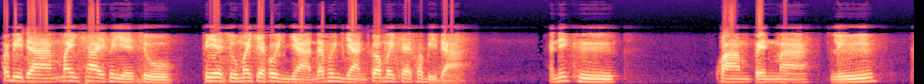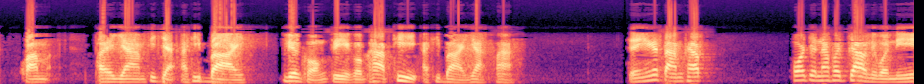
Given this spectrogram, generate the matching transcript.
พระบิดาไม่ใช่พระเยซู พระเยซูไม่ใช่พระวิญญาณ และพระวิญญาณก็ไม่ใช่พระบิดา อันนี้คือความเป็นมาหรือความ พยายามที่จะอธิบายเรื่องของตรีเอกภาพที่อธิบายยากมาก แต่อย่างนี้ก็ตามครับพระเจ้าพระเจ้าในวันนี้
